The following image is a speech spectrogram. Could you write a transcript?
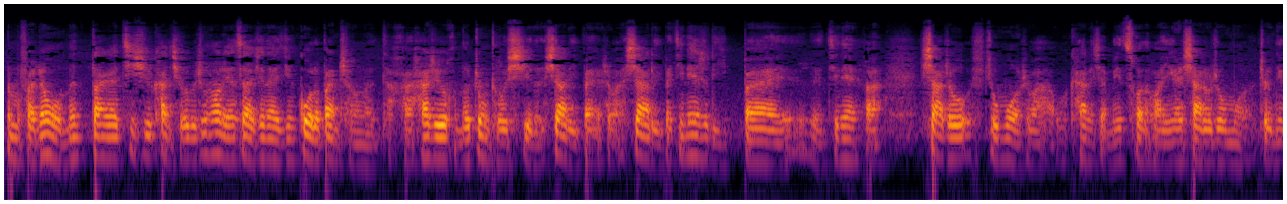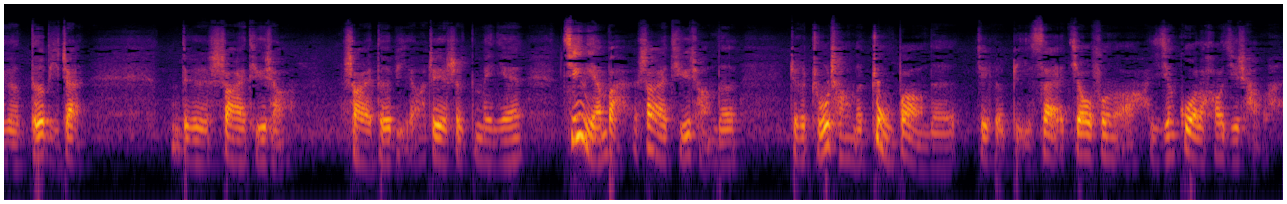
那么，反正我们大概继续看球吧。中超联赛现在已经过了半程了，还还是有很多重头戏的。下礼拜是吧？下礼拜今天是礼拜，今天啊，下周周末是吧？我看了一下，没错的话，应该是下周周末，就那个德比战。这个上海体育场，上海德比啊，这也是每年今年吧，上海体育场的这个主场的重磅的这个比赛交锋啊，已经过了好几场了，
